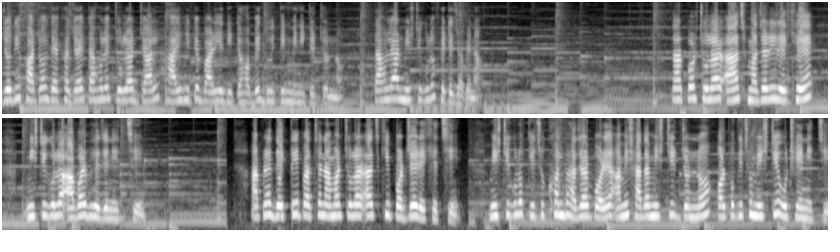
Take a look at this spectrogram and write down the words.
যদি ফাটল দেখা যায়, তাহলে চুলার জাল হাই হিটে বাড়িয়ে দিতে হবে দুই তিন মিনিটের জন্য। তাহলে আর মিষ্টিগুলো ফেটে যাবে না। তারপর চুলার আঁচ মাঝারি রেখে মিষ্টিগুলো আবার ভেজে নিচ্ছি। আপনারা দেখতেই পাচ্ছেন আমার চুলার আজ কি পর্যায়ে রেখেছি। মিষ্টিগুলো কিছুক্ষণ ভাজার পরে আমি সাদা মিষ্টির জন্য অল্প কিছু মিষ্টি উঠিয়ে নিচ্ছি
